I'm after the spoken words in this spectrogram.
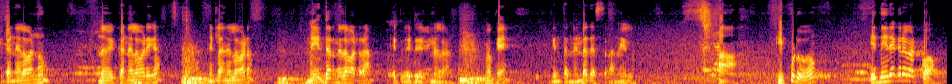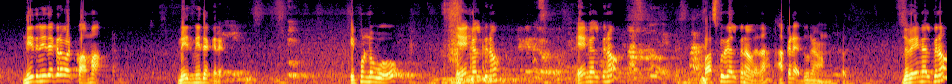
ఇక్కడ నిలబడు నువ్వు. నువ్వు ఇక్కడ నిలబడిగా. ఇట్లా నిలబడు. మీ ఇద్దరు నిలబడరా? ఇటు ఇటు ఇటు నిలబడు. ఓకే? ఇంత నిండా తెస్తారా నీళ్ళు? ఇప్పుడు ఇది నీ దగ్గరే పట్టుకో. నీది నీ దగ్గర పట్టుకో అమ్మ. మీది మీ దగ్గరే. ఇప్పుడు నువ్వు ఏం కలిపినావు? ఏం కలిపినావు? పసుపు. కలిపినావు కదా? అక్కడే దూరం ఉండు నువ్వేం కలిపినావు?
